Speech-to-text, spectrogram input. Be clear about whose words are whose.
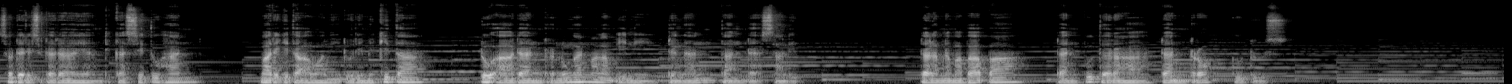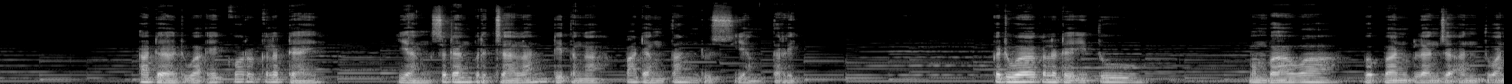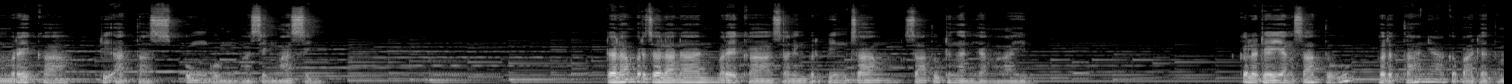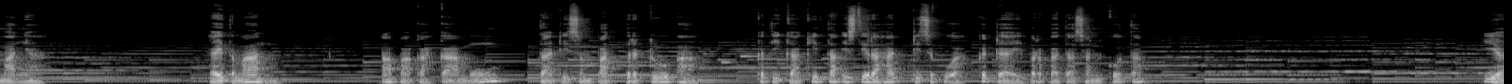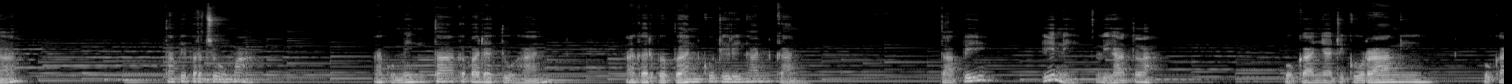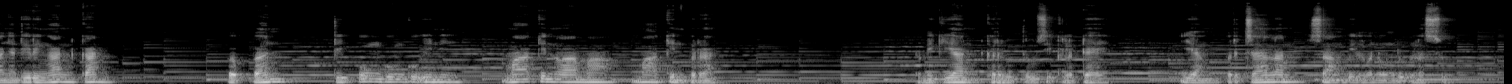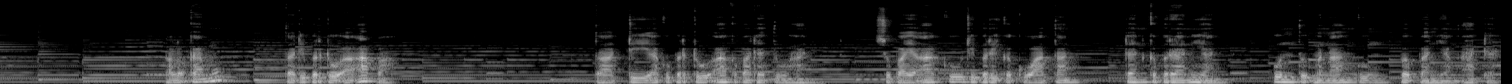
Speaker 1: Saudari-saudara yang dikasih Tuhan, mari kita awali durimi kita, doa dan renungan malam ini dengan tanda salib. Dalam nama Bapa dan Putera dan Roh Kudus. Ada dua ekor keledai yang sedang berjalan di tengah padang tandus yang terik. Kedua keledai itu membawa beban belanjaan tuan mereka di atas punggung masing-masing. Dalam perjalanan, mereka saling berbincang satu dengan yang lain. Keledai yang satu bertanya kepada temannya, "Hai teman, apakah kamu tadi sempat berdoa ketika kita istirahat di sebuah kedai perbatasan kota?"
Speaker 2: Iya, tapi percuma. Aku minta kepada Tuhan agar bebanku diringankan. Tapi ini, lihatlah, bukannya dikurangi, bukannya diringankan. Beban di punggungku ini makin lama makin berat. Demikian gerutu si keledai yang berjalan sambil menunduk lesu. Kalau kamu tadi berdoa apa? Tadi aku berdoa kepada Tuhan supaya aku diberi kekuatan dan keberanian untuk menanggung beban yang ada.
